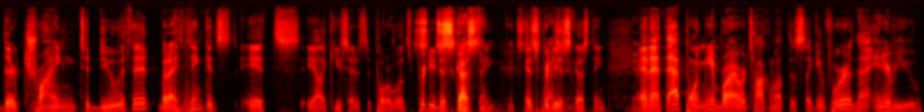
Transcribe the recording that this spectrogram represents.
they're trying to do with it, but I think it's it's yeah, like you said, it's deplorable. It's pretty disgusting. It's, It's pretty disgusting. Yeah. And at that point, me and Brian were talking about this. Like, if we're in that interview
